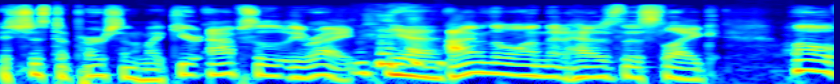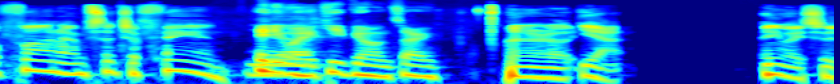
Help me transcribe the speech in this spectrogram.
it's just a person. I'm like, you're absolutely right. yeah. I'm the one that has this like, oh, fun. I'm such a fan. Anyway, Yeah. keep going. Sorry. I don't know. Yeah. Anyway, so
